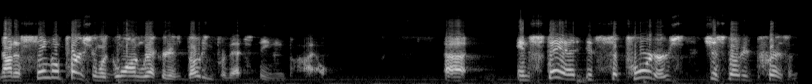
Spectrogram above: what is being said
Not a single person would go on record as voting for that steaming pile. Uh, instead, its supporters just voted present.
